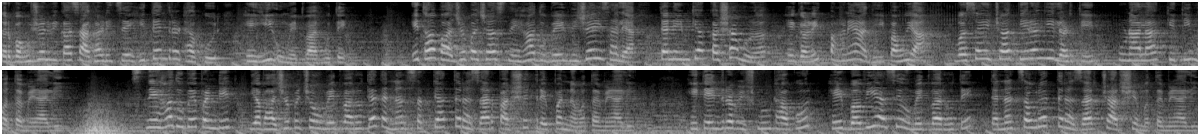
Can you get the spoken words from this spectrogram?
तर बहुजन विकास आघाडीचे हितेंद्र ठाकूर हेही उमेदवार होते. इथं भाजपच्या स्नेहा दुबे विजयी झाल्या. त्या नेमक्या कशामुळं हे गणित पाहण्याआधी पाहूया. वसईच्या तिरंगी लढतीत कुणाला किती मतं मिळाली? स्नेहा दुबे पंडित या भाजपच्या उमेदवार होत्या. त्यांना सत्याहत्तर हजार पाचशे त्रेपन्न मतं मिळाली. हितेंद्र विष्णू ठाकूर हे बवियाचे उमेदवार होते. त्यांना चौऱ्याहत्तर हजार चारशे मतं मिळाली.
